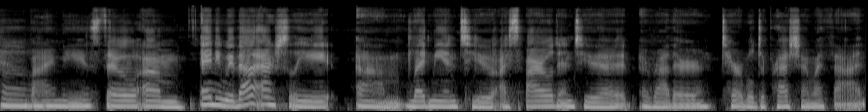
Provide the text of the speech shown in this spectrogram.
by me. So, um, anyway, that actually um, led me into, I spiraled into a, a rather terrible depression with that.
